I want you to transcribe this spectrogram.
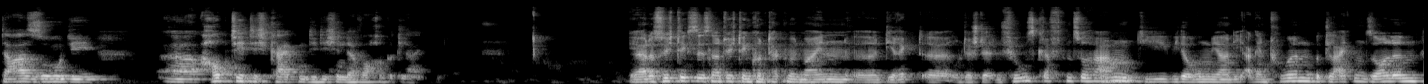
da so die äh, Haupttätigkeiten, die dich in der Woche begleiten? Ja, das Wichtigste ist natürlich den Kontakt mit meinen äh, direkt äh, unterstellten Führungskräften zu haben, mhm. die wiederum ja die Agenturen begleiten sollen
